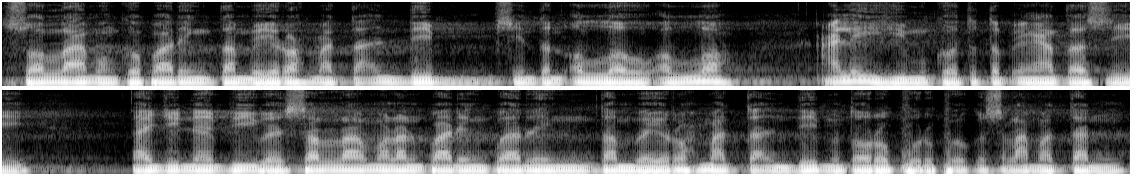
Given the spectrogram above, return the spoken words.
sallallahu mongko paring tambahi rahmat ta'dim sinten Allahu Allah alaihi muga tetep ing atase Kanjeng Nabi wasallam lan paring-paring tambahi rahmat takdim utawa purba keselamatan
